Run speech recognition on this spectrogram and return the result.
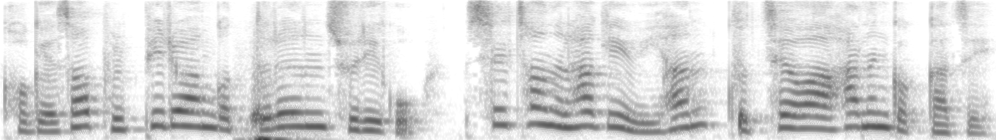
거기서 불필요한 것들은 줄이고 실천을 하기 위한 구체화하는 것까지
